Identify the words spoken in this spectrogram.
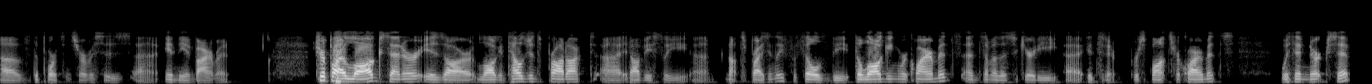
of the ports and services in the environment. Tripwire Log Center is our log intelligence product. Uh, it obviously, uh, not surprisingly, fulfills the, the logging requirements and some of the security uh, incident response requirements within NERC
